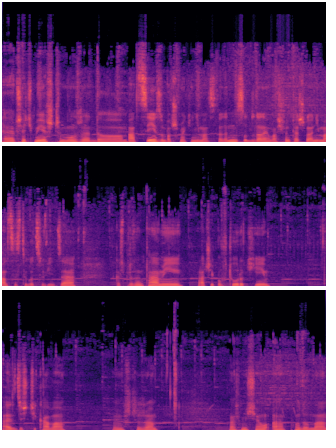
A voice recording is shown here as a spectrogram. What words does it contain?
E, przejdźmy jeszcze może do animacji, zobaczmy jakie animacje dodane. No są dodane chyba świąteczne animacje, z tego co widzę. Taka z prezentami, raczej powtórki. Ta jest dość ciekawa, powiem szczerze. Akurat mi się e, podoba.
